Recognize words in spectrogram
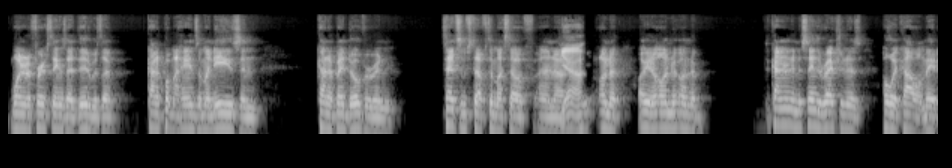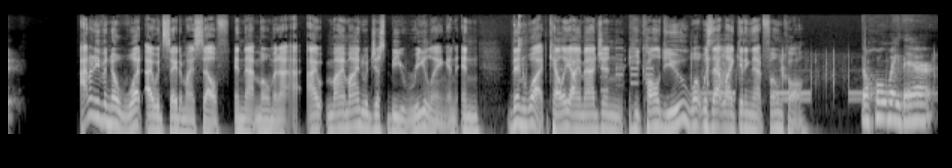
one of the first things I did was I kind of put my hands on my knees and kind of bent over and said some stuff to myself. And uh, yeah, on the oh, you know on the on the kind of in the same direction as "Holy cow, I made it." I don't even know what I would say to myself in that moment. I, I my mind would just be reeling. And and then what, Kelly? I imagine he called you. What was that like getting that phone call? The whole way there,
